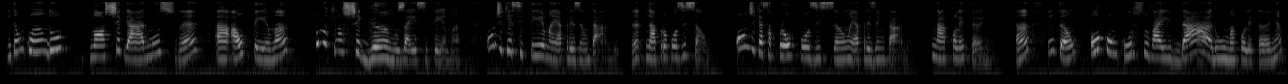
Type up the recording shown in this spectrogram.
Então, quando nós chegarmos né, ao tema, como é que nós chegamos a esse tema? Onde que esse tema é apresentado? Né? Na proposição. Onde que essa proposição é apresentada? Na coletânea. Tá? Então, o concurso vai lhe dar uma coletânea,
